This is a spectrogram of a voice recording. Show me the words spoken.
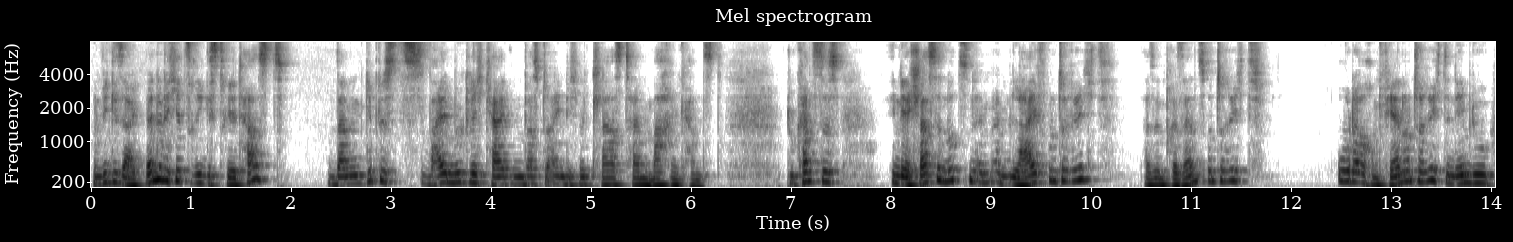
Und wie gesagt, wenn du dich jetzt registriert hast, dann gibt es zwei Möglichkeiten, was du eigentlich mit ClassTime machen kannst. Du kannst es in der Klasse nutzen, im, im Live-Unterricht, also im Präsenzunterricht oder auch im Fernunterricht, indem du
